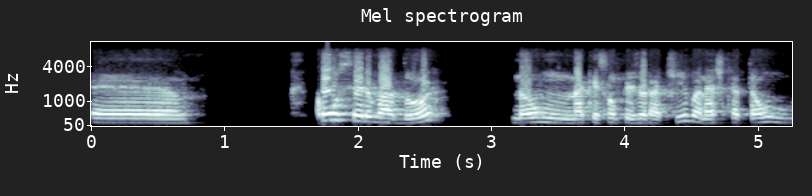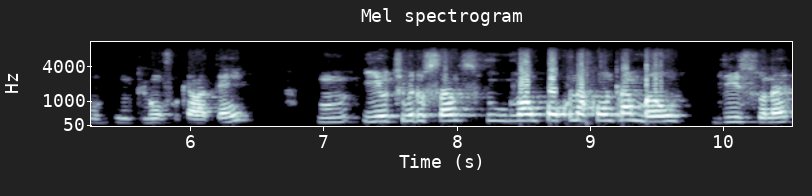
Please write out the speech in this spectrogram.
é, conservador, não na questão pejorativa, né, acho que é até um, um triunfo que ela tem, e o time do Santos vai um pouco na contramão disso, né?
